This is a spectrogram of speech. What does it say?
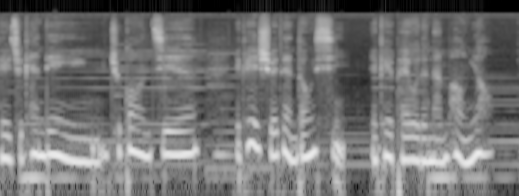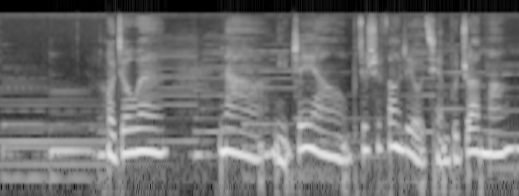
可以去看电影、去逛街，也可以学点东西，也可以陪我的男朋友。”我就问：“那你这样不就是放着有钱不赚吗？”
